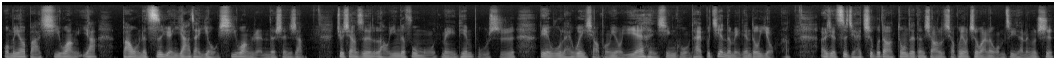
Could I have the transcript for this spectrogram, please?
我们要把希望压，把我们的资源压在有希望人的身上。就像是老鹰的父母每天捕食猎物来喂小朋友，也很辛苦，他也不见得每天都有呢，而且自己还吃不到，都得等小小朋友吃完了，我们自己才能够吃。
